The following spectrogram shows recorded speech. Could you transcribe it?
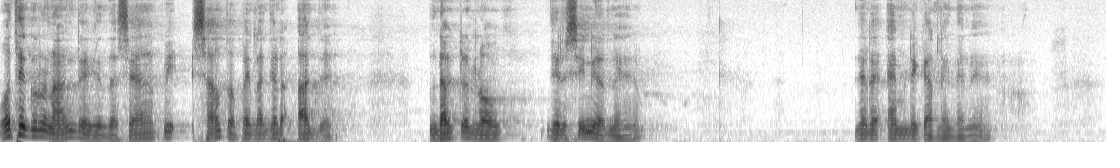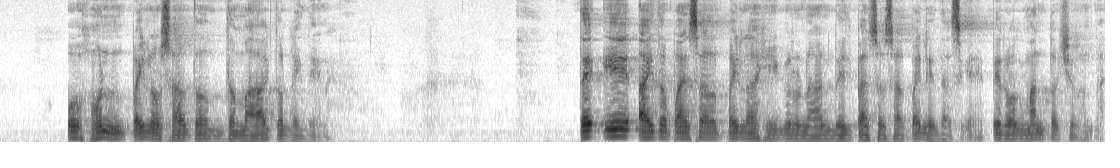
ਉਥੇ ਗੁਰੂ ਨਾਨਕ ਦੇਵ ਜੀ ਨੇ ਦੱਸਿਆ ਵੀ ਸਭ ਤੋਂ ਪਹਿਲਾਂ ਜਿਹੜਾ ਅੱਜ ਡਾਕਟਰ ਲੋਕ ਜਿਹੜੇ ਸੀਨੀਅਰ ਨੇ, ਜਿਹੜੇ ਐਮਡੀ ਕਰ ਲੈਂਦੇ ਨੇ ਉਹ ਹੁਣ ਪਹਿਲੋਂ ਸਭ ਤੋਂ ਦਿਮਾਗ ਤੋਂ ਲੈਂਦੇ ਨੇ। ਤੇ ਇਹ ਅੱਜ ਤੋਂ 5 ਸਾਲ ਪਹਿਲਾਂ ਹੀ ਗੁਰੂ ਨਾਨਕ ਦੇਵ ਜੀ 500 ਸਾਲ ਪਹਿਲੇ ਦੱਸ ਗਏ ਕਿ ਰੋਗ ਮਨ ਤੋਂ ਸ਼ੁਰੂ ਹੁੰਦਾ।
